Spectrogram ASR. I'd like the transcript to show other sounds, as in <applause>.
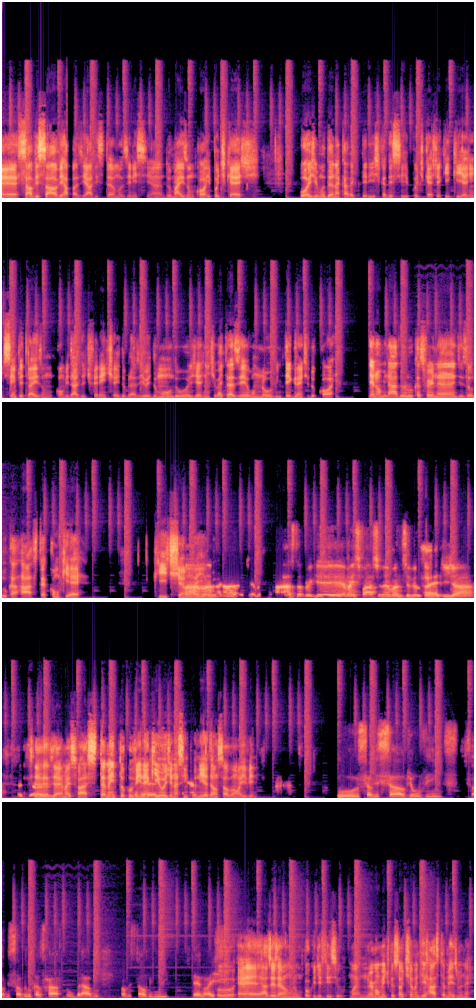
É, salve, salve, rapaziada. Estamos iniciando mais um Corre Podcast. Hoje, mudando a característica desse podcast aqui, que a gente sempre traz um convidado diferente aí do Brasil e do mundo, hoje a gente vai trazer um novo integrante do Corre, denominado Lucas Fernandes ou Luca Rasta. Como que é? Que te chama ah, aí? mano, a galera chama de Rasta porque é mais fácil, né, mano? Você vê o thread já... Já, já é mais fácil. Também tô com o Vini <laughs> aqui hoje na sintonia. Dá um salvão aí, Vini. Uh, salve, salve, ouvintes. Salve, salve, Lucas Rafa, o brabo. Salve, salve, Ni. É nóis. Pô, é, às vezes é um, um pouco difícil, mano. Normalmente o pessoal te chama de rasta mesmo, né?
